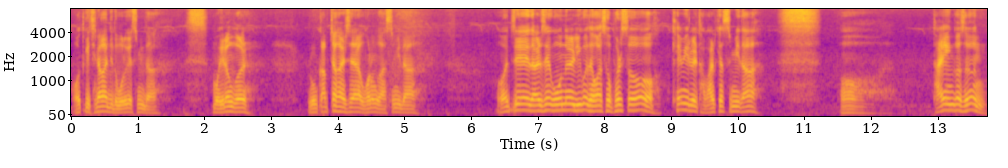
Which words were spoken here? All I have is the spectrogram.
어떻게 지나간지도 모르겠습니다. 뭐 이런 걸 눈 깜짝할 새라고 하는 것 같습니다. 어제 날 새고 오늘 이곳에 와서 벌써 케미를 다 밝혔습니다. 어, 다행인 것은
